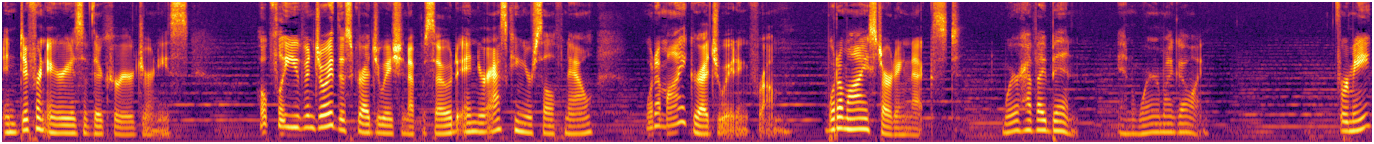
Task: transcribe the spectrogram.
in different areas of their career journeys. Hopefully, you've enjoyed this graduation episode and you're asking yourself now, what am I graduating from? What am I starting next? Where have I been? And where am I going? For me,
